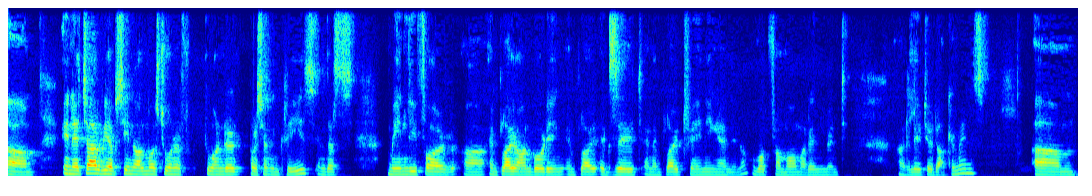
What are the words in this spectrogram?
Um, in HR, we have seen almost 200 percent increase and that's mainly for uh, employee onboarding, employee exit, and employee training, and you know work from home arrangement uh, related documents. Um,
